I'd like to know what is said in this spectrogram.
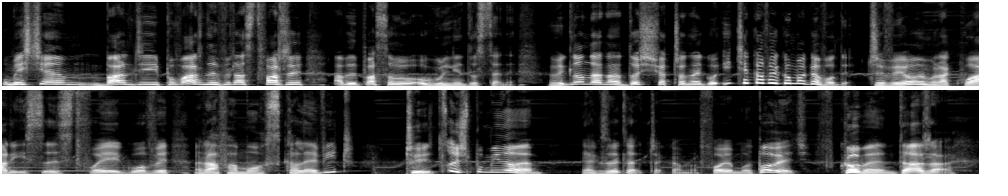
Umieściłem bardziej poważny wyraz twarzy, aby pasował ogólnie do sceny. Wygląda na doświadczonego i ciekawego maga wody. Czy wyjąłem Rakwaris z twojej głowy, Rafa Moskalewicz? Czy coś pominąłem? Jak zwykle czekam na Twoją odpowiedź w komentarzach.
